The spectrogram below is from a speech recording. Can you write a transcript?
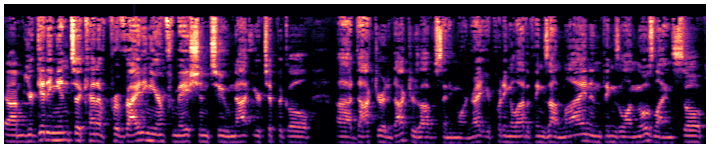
um, you're getting into kind of providing your information to not your typical uh, doctor at a doctor's office anymore, right? You're putting a lot of things online and things along those lines. So,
